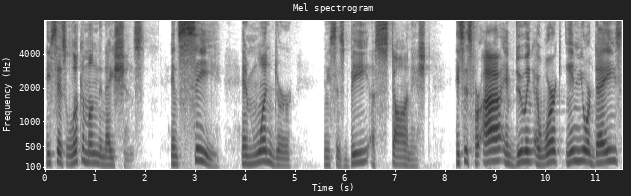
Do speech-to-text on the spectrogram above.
He says, Look among the nations and see and wonder. And he says, Be astonished. He says, For I am doing a work in your days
